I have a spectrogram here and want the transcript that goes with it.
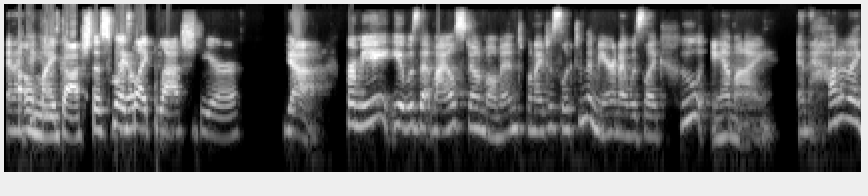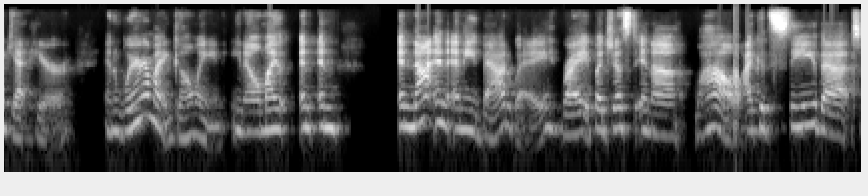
And I oh my gosh, this was like last year. Yeah. For me, it was that milestone moment when I just looked in the mirror and I was like, who am I? And how did I get here? And where am I going? You know, my and and and not in any bad way right? But just in a wow i could see that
